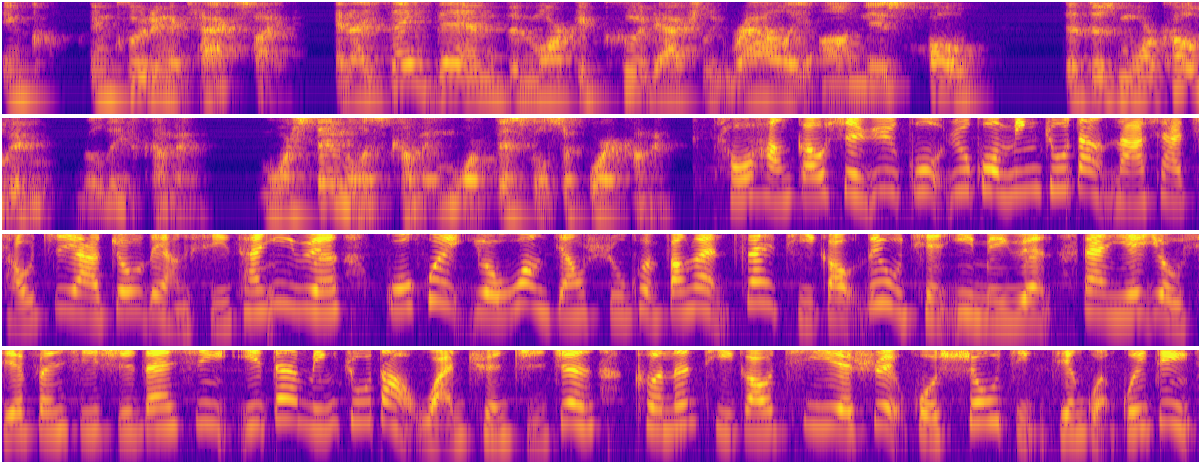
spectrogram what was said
inc including a tax hike. And I think then the market could actually rally on this hope that there's more COVID relief coming. More stimulus coming, more fiscal support coming. 投行高盛预估，如果民主党拿下乔治亚州两席参议员，国会有望将纾困方案再提高六千亿美元。但也有些分析师担心，一旦民主党完全执政，可能提高企业税或收紧监管规定，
